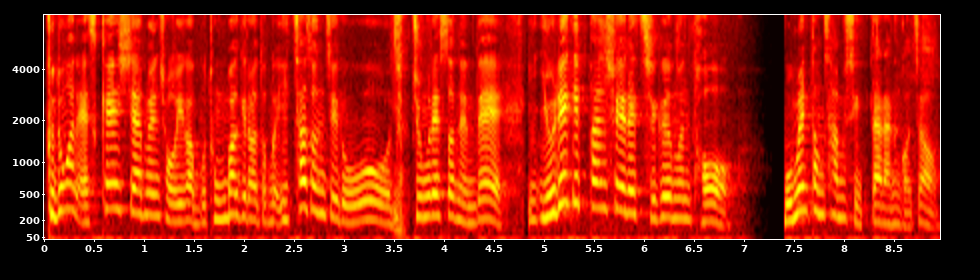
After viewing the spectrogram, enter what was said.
그동안 SKC 하면 저희가 뭐 동박이라던가 2차 전지로 집중을 했었는데 이 유리기판 쉐를 지금은 더 모멘텀 삼을 수 있다라는 거죠.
